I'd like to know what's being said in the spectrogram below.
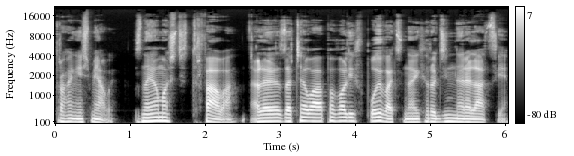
trochę nieśmiały. Znajomość trwała, ale zaczęła powoli wpływać na ich rodzinne relacje.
